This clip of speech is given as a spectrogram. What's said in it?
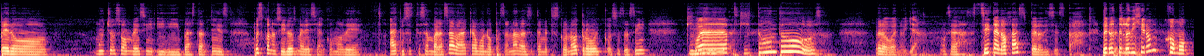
pero muchos hombres y, y- y bastantes pues conocidos me decían como de, ay pues estás embarazada, acabo no pasa nada si te metes con otro y cosas así. ¿Qué, What? qué tontos. Pero bueno, ya. O sea, sí te enojas, pero dices, "Ah, Pero te lo pendejo". dijeron como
